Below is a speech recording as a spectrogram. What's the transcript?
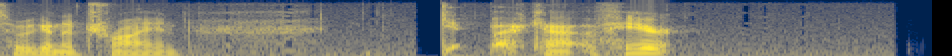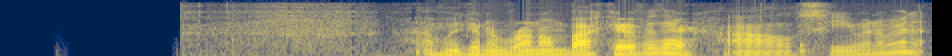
So we're going to try and get back out of here. And we're going to run on back over there. I'll see you in a minute.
